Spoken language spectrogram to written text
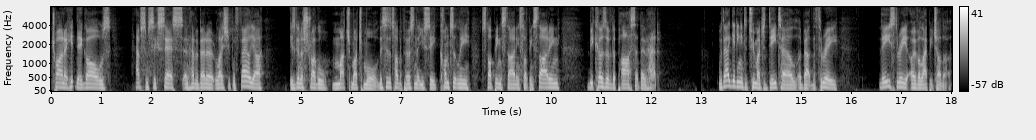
trying to hit their goals, have some success, and have a better relationship with failure, is going to struggle much, much more. This is the type of person that you see constantly stopping, starting, stopping, starting because of the past that they've had. Without getting into too much detail about the three, these three overlap each other.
